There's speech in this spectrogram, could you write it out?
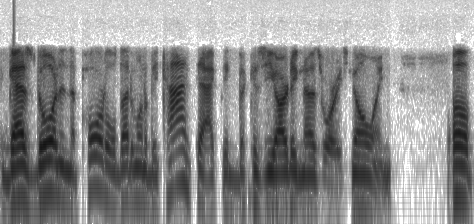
a guy's going in the portal doesn't want to be contacted because he already knows where he's going. Well,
